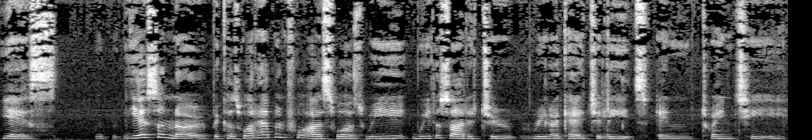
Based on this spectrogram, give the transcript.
Yes, yes and no, because what happened for us was we we decided to relocate to Leeds in twenty.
